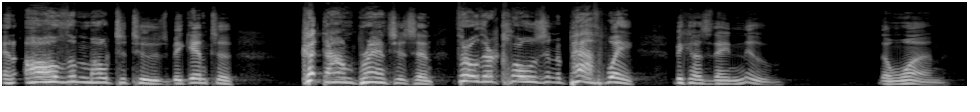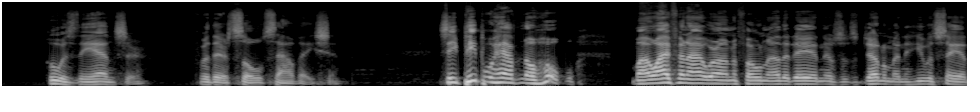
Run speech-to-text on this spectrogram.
and all the multitudes began to cut down branches and throw their clothes in the pathway because they knew the one who was the answer for their soul salvation. See, people have no hope. My wife and I were on the phone the other day, and there was a gentleman, he was saying,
